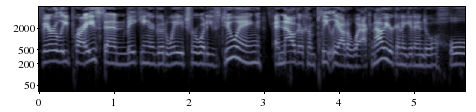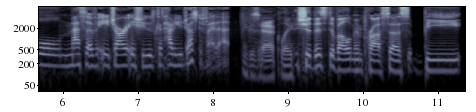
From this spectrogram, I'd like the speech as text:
fairly priced and making a good wage for what he's doing. And now they're completely out of whack. Now you're going to get into a whole mess of HR issues because how do you justify that? Exactly. Should this development process be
